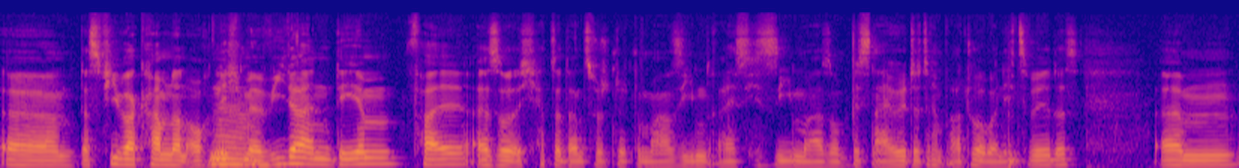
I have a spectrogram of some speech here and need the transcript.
Ähm, das Fieber kam dann auch nicht Ja. mehr wieder in dem Fall. Also ich hatte dann zwischendurch mal 37,7, also ein bisschen erhöhte Temperatur, aber nichts Wildes. Ähm,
